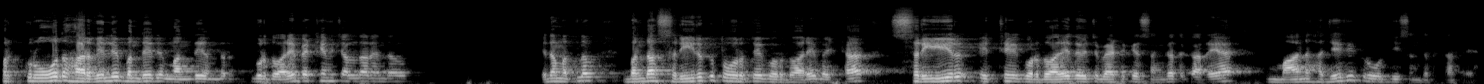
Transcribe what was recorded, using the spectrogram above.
ਪਰ ਕ੍ਰੋਧ ਹਰ ਵੇਲੇ ਬੰਦੇ ਦੇ ਮਨ ਦੇ ਅੰਦਰ, ਗੁਰਦੁਆਰੇ ਬੈਠਿਆਂ ਵੀ ਚੱਲਦਾ ਰਹਿੰਦਾ ਉਹ। ਇਹਦਾ ਮਤਲਬ ਬੰਦਾ ਸਰੀਰਕ ਤੌਰ ਤੇ ਗੁਰਦੁਆਰੇ ਬੈਠਾ, ਸਰੀਰ ਇੱਥੇ ਗੁਰਦੁਆਰੇ ਦੇ ਵਿੱਚ ਬੈਠ ਕੇ ਸੰਗਤ ਕਰ ਰਿਹਾ ਹੈ ਮਨ ਹਜੇ ਵੀ ਕ੍ਰੋਧ ਦੀ ਸੰਗਤ ਕਰ ਰਿਹਾ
